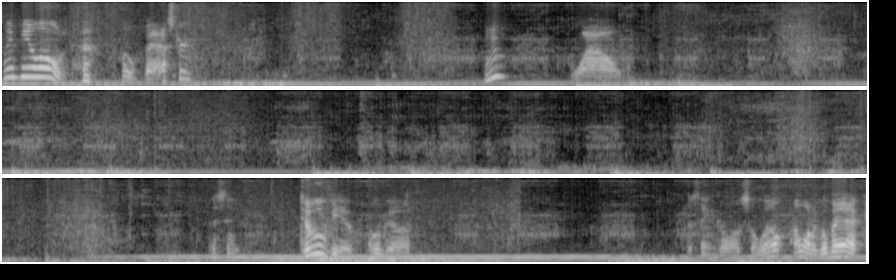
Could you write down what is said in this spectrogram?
Leave me alone! Little bastard! Hmm? Wow. This ain't... Two of you! Oh god. This ain't going so well. I want to go back.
